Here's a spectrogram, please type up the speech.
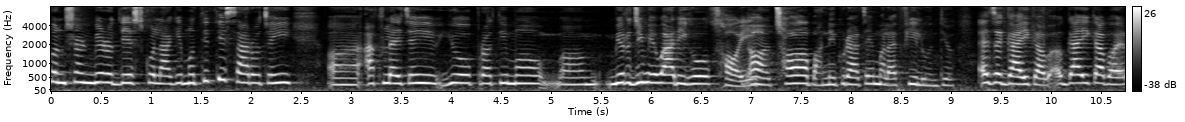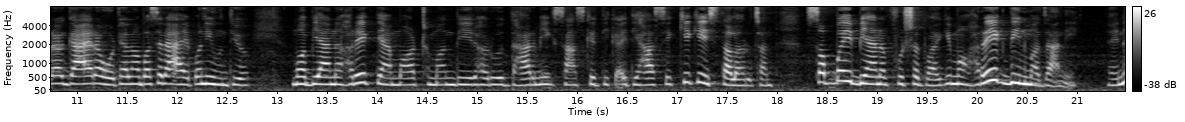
कन्सर्न मेरो देशको लागि म त्यति साह्रो चाहिँ आफूलाई चाहिँ यो प्रति म मेरो जिम्मेवारी हो। छ भन्ने कुरा चाहिँ मलाई फिल हुन्थ्यो। एज अ गायिका गायिका भएर गाएर होटेलमा बसेर आए पनि हुन्थ्यो। म बिहान हरेक त्यहाँ मठ मन्दिरहरू धार्मिक सांस्कृतिक ऐतिहासिक के के स्थलहरू छन् सबै बिहान फुर्सद भयो कि म हरेक दिन म जाने। होइन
